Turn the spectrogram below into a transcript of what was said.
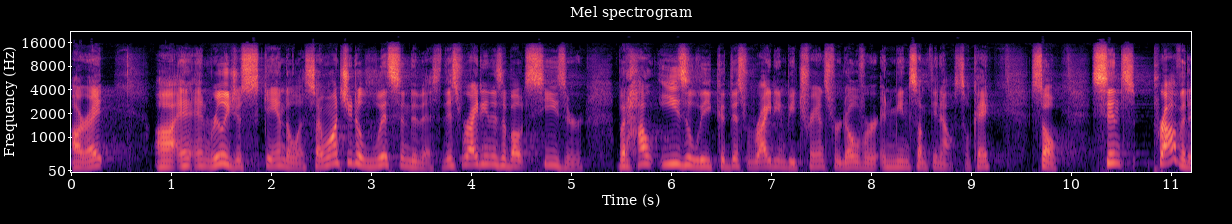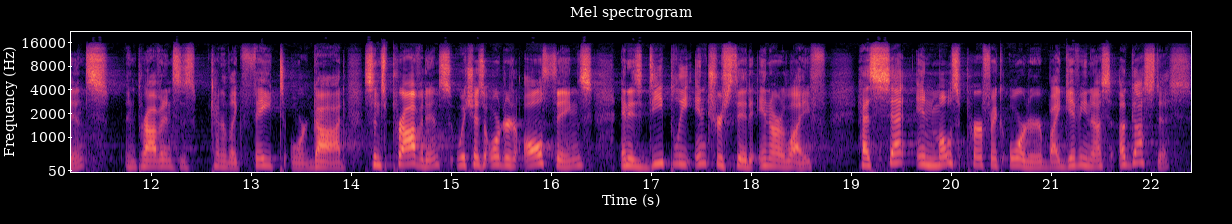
All right? Uh, and, and really just scandalous. So I want you to listen to this. This writing is about Caesar, but how easily could this writing be transferred over and mean something else, okay? So, since providence, and providence is kind of like fate or God, since providence, which has ordered all things and is deeply interested in our life, has set in most perfect order by giving us Augustus.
